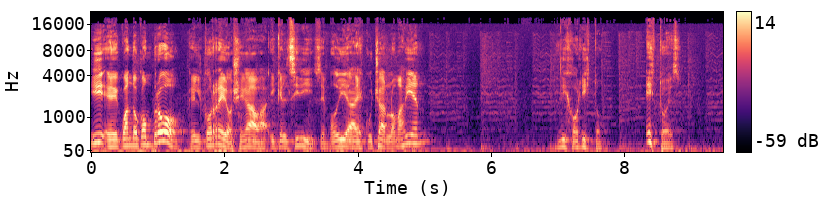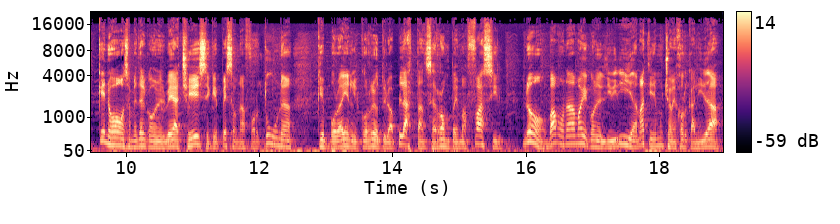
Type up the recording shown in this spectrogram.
Y eh, cuando comprobó que el correo llegaba y que el CD se podía escucharlo más bien, dijo, listo, esto es. ¿Qué nos vamos a meter con el VHS que pesa una fortuna? Que por ahí en el correo te lo aplastan, se rompe más fácil. No, vamos nada más que con el DVD, además tiene mucha mejor calidad.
